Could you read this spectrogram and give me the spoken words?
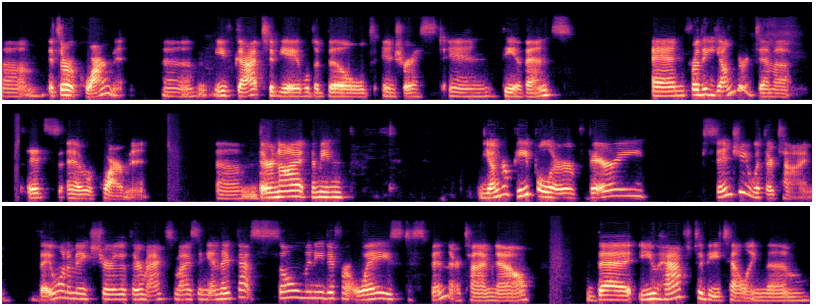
um, it's a requirement um, you've got to be able to build interest in the events. And for the younger demo, it's a requirement. Um, they're not, I mean, younger people are very stingy with their time. They want to make sure that they're maximizing, and they've got so many different ways to spend their time now that you have to be telling them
